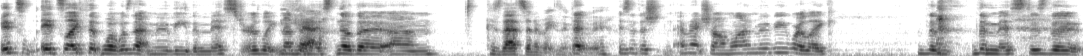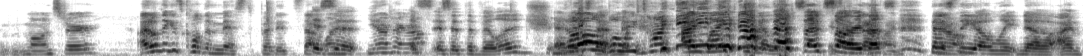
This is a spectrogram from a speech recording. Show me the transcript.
it's it's like the what was that movie the mist or like not Yeah. the mist no the um Because that's an amazing That- movie. Is it the M Night Shyamalan movie where like the the mist is the monster? I don't think it's called the mist, but it's that Is one. it- you know what I'm talking about? It's, is it the village? No, but mi- we talked- I like The Village. That's. I'm It's sorry. that That's one. that's No. the only. No, I'm.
